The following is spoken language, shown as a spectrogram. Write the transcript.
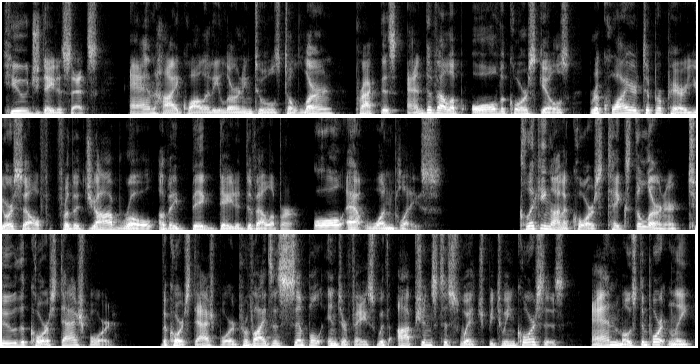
huge data sets, and high quality learning tools to learn, practice, and develop all the core skills required to prepare yourself for the job role of a big data developer, all at one place. Clicking on a course takes the learner to the course dashboard. The course dashboard provides a simple interface with options to switch between courses, and most importantly,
